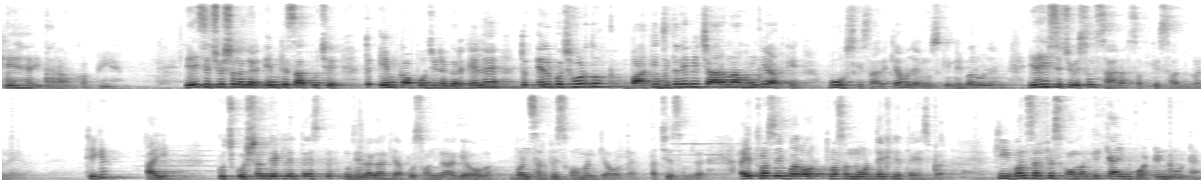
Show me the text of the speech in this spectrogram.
के है, इधर आपका पी है। यही सिचुएशन अगर एम के साथ पूछे तो एम का अपोजिट अगर एल है तो एल को छोड़ दो। बाकी जितने भी चार नाम होंगे आपके, वो उसके सारे क्या हो जाएँगे? उसके नेबर हो जाएँगे। यही सिचुएशन सारा सबके साथ बनेगा ठीक है? आइए, कुछ क्वेश्चन देख लेते हैं इस पर मुझे लगा कि आपको समझ में आ गया होगा। वन सरफेस कॉमन क्या होता है? अच्छे समझाए। आइए, थोड़ा सा एक बार और, थोड़ा सा नोट देख लेते हैं इस पर कि वन सरफेस कॉमन के क्या इंपॉर्टेंट नोट है।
